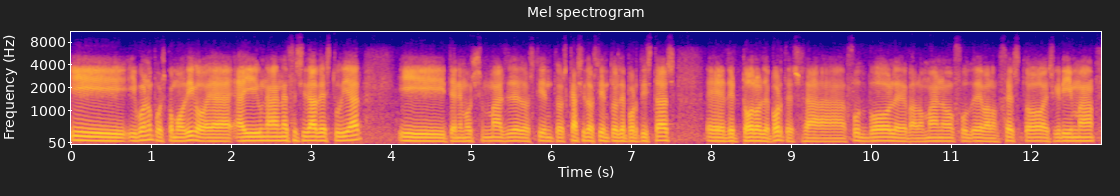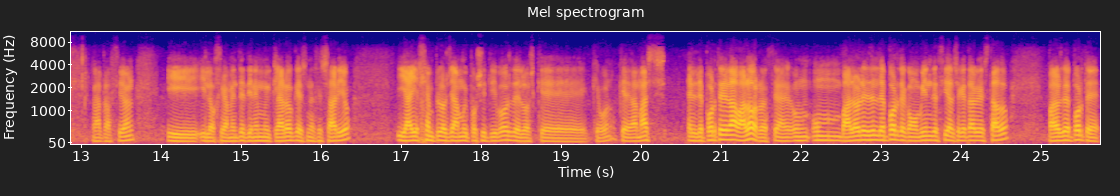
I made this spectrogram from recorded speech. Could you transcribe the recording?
Y, y bueno, pues como digo, eh, hay una necesidad de estudiar y tenemos más de 200, casi 200 deportistas eh, de todos los deportes, o sea, fútbol, eh, fútbol, baloncesto, esgrima, natación, y, y, lógicamente tienen muy claro que es necesario. Y hay ejemplos ya muy positivos de los que, bueno, que además el deporte da valor, o sea, un, un valores del deporte, como bien decía el secretario de Estado, para el deporte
